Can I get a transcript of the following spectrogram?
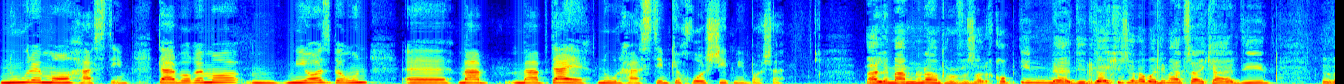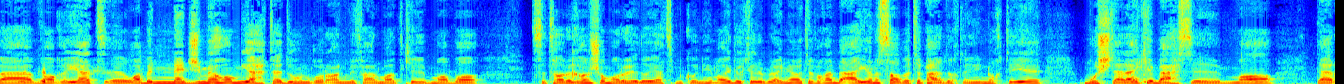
نور ما هستیم. در واقع ما نیاز به اون مبدع نور هستیم که خورشید می باشد بله ممنونم پروفسور. خب این دیدگاهی که جناب علی مطرح کردید و واقعیت و به نجمه هم یهتدون قرآن میفرماد که ما با ستارگان شما رو هدایت می‌کنیم. آقای دکتر ابراهیمی اتفاقا به اعیان ثابته پرداختن این نقطه مشترک بحث ما در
